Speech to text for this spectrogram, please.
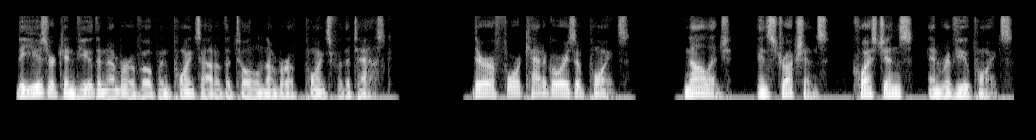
The user can view the number of open points out of the total number of points for the task. There are four categories of points knowledge, instructions, questions, and review points.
